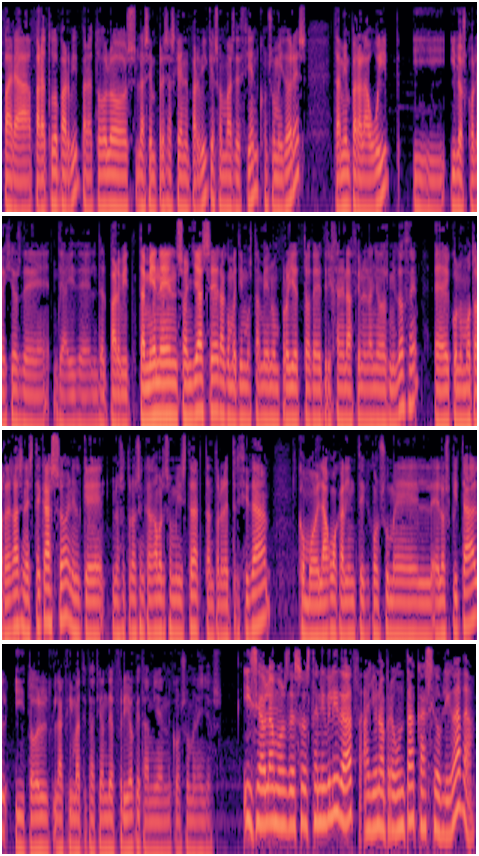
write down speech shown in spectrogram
para, para todo Parvit, para todas las empresas que hay en el Parvit, que son más de 100 consumidores, también para la WIP y, y los colegios de, de ahí del, del Parvit. También en Son Yasser acometimos también un proyecto de trigeneración en el año 2012, eh, con un motor de gas en este caso, en el que nosotros nos encargamos de suministrar tanto la electricidad como el agua caliente que consume el, el hospital y toda el- la climatización de frío que también consumen ellos. Y si hablamos de sostenibilidad, hay una pregunta casi obligada.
